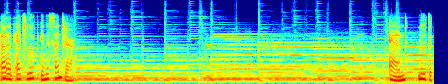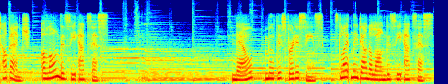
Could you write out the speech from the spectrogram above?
Add an edge loop in the center. And move the top edge along the z-axis. Now, move this vertices slightly down along the z-axis.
